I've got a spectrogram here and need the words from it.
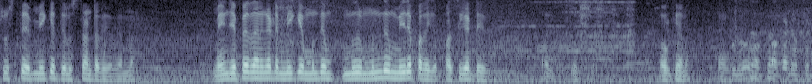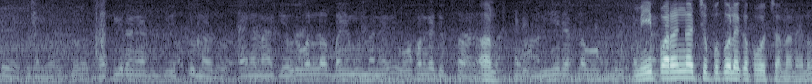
చూస్తే మీకే తెలుస్తుంటుంది కదన్న మేము చెప్పేదానికంటే మీకే ముందే ముందు మీరే పది పసిగట్టేది. ఓకేనా? ఇప్పుడు అనేటువంటి ఇస్తున్నాడు ఆయన నాకు ఎవరి వల్ల భయం ఉందనేది ఓపెన్గా చెప్తా ఉన్నాను అవును. అంటే మీరు ఎట్లా ఓపెన్ మీ పరంగా చెప్పుకోలేకపోవచ్చు అన్న నేను.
